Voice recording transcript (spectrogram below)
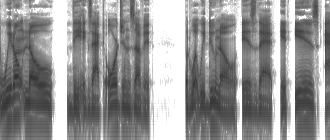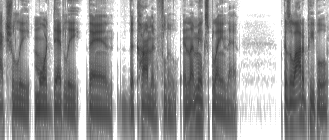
we don't know the exact origins of it, but what we do know is that it is actually more deadly than the common flu. And let me explain that. Because a lot of people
